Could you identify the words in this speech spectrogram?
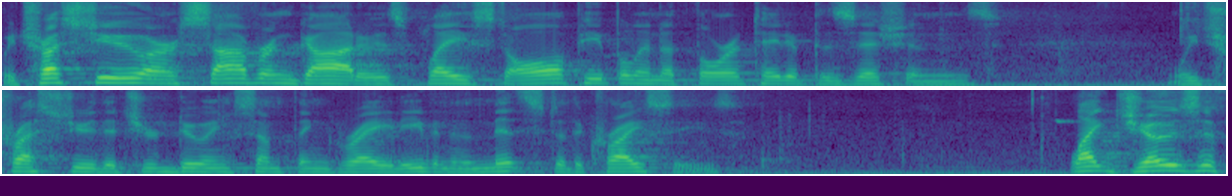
We trust you, our sovereign God, who has placed all people in authoritative positions. We trust you that you're doing something great, even in the midst of the crises. Like Joseph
